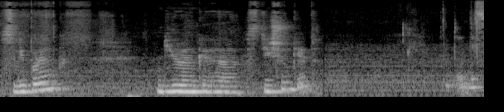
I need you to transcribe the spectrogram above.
slippering during uh, stitching it. Put on this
